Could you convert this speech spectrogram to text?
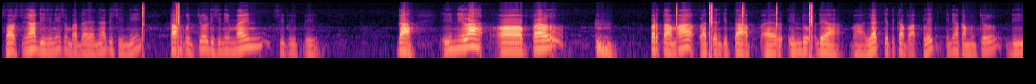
source-nya di sini sumber dayanya di sini. Akan muncul di sini main CPP. Dah, inilah uh, file Pertama latihan kita file induk dia. Nah, lihat ketika Pak klik ini akan muncul di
